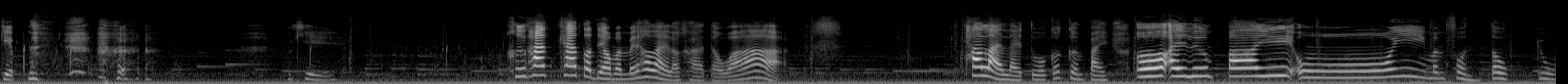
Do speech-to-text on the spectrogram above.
เก็บ โอเค คือถ้าแค่ตัวเดียวมันไม่เท่าไหร่หรอกค่ะ แต่ว่าาหลายๆตัวก็เกินไป เออ ไอลืมไป โอ้ย มันฝนตกอยู่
